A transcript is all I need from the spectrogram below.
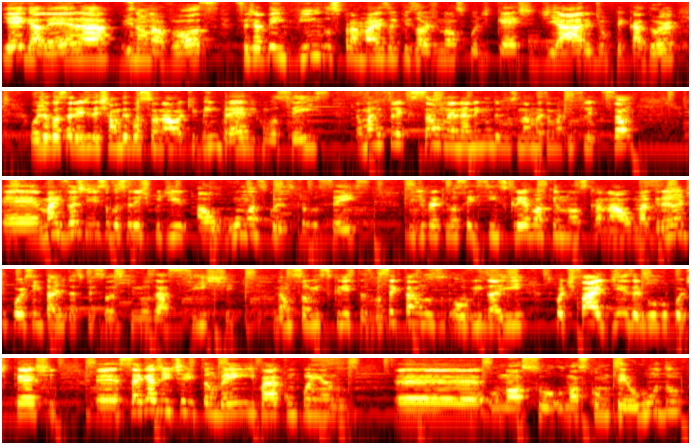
E aí galera, Vinão na Voz, sejam bem-vindos para mais um episódio do nosso podcast Diário de um Pecador. Hoje eu gostaria de deixar um devocional aqui bem breve com vocês. É uma reflexão, né? Não é nenhum devocional, mas é uma reflexão. É, mas antes disso, eu gostaria de pedir algumas coisas para vocês. Pedir para que vocês se inscrevam aqui no nosso canal. Uma grande porcentagem das pessoas que nos assiste não são inscritas. Você que está nos ouvindo aí, Spotify, Deezer, Google Podcast, é, segue a gente aí também e vai acompanhando é, o, nosso, o nosso conteúdo.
